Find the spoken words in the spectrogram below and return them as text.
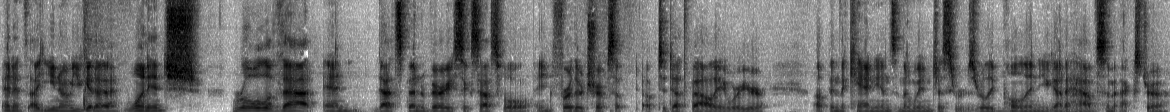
and it uh, you know you get a one inch roll of that, and that's been very successful in further trips up up to Death Valley where you're up in the canyons and the wind just is really pulling. You got to have some extra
